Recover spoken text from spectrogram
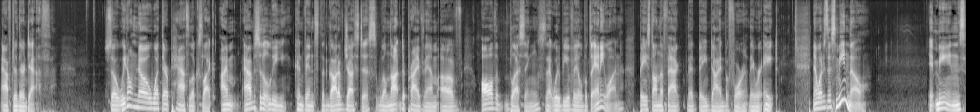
after their death. So we don't know what their path looks like. I'm absolutely convinced that God of justice will not deprive them of all the blessings that would be available to anyone based on the fact that they died before they were 8. Now what does this mean though? It means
